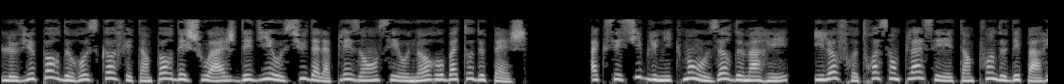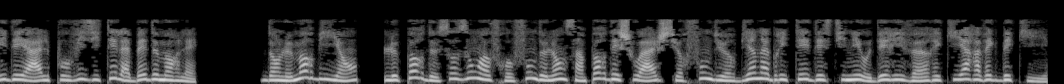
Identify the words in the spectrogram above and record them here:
le vieux port de Roscoff est un port d'échouage dédié au sud à la plaisance et au nord aux bateaux de pêche. Accessible uniquement aux heures de marée, il offre 300 places et est un point de départ idéal pour visiter la baie de Morlaix. Dans le Morbihan, le port de Sauzon offre au fond de l'Anse un port d'échouage sur fondure bien abrité destiné aux dériveurs et quillards avec béquilles.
